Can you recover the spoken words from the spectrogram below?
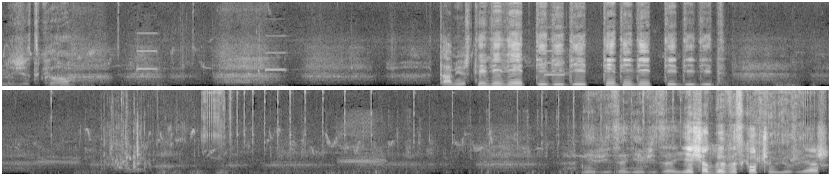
Bliziutko. Tam już tit, tit, tit, tit, tit, tit, tit, tit, tit, tit. Nie widzę, nie widzę. Jesiot by wyskoczył już, wiesz?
